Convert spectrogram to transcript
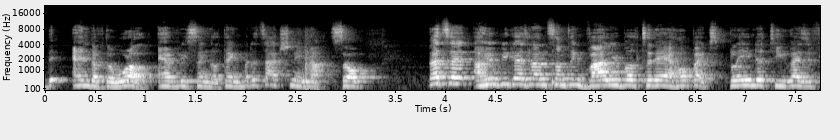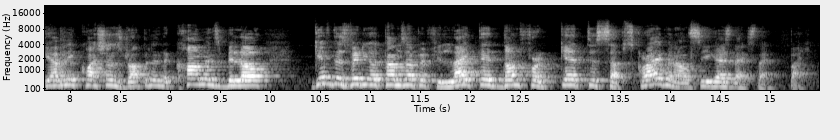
the end of the world, every single thing, but it's actually not. So that's it. I hope you guys learned something valuable today. I hope I explained it to you guys. If you have any questions, drop it in the comments below. Give this video a thumbs up if you liked it. Don't forget to subscribe and I'll see you guys next time. Bye.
